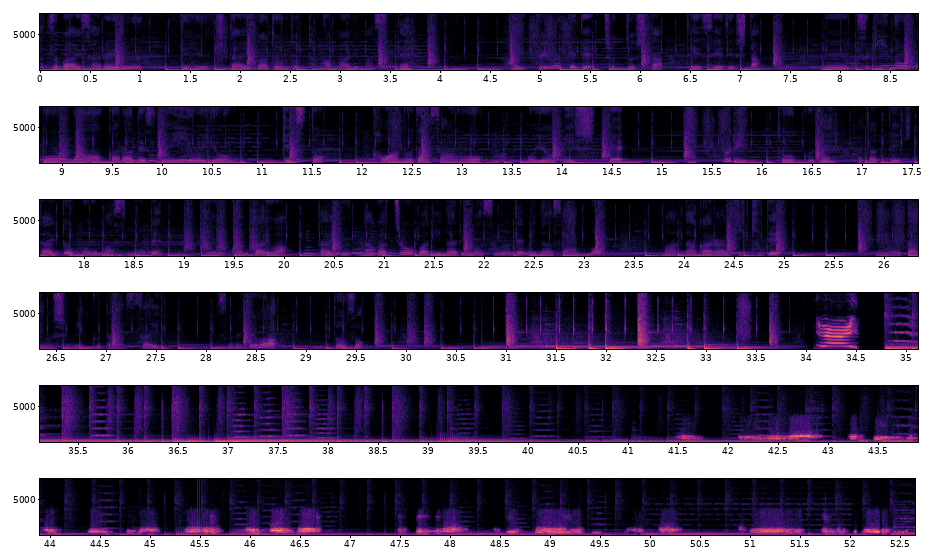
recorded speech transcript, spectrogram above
発売されるっていう期待がどんどん高まりますね。はいというわけでちょっとした訂正でした、えー、次のコーナーからですねいよいよゲスト川野田さんをお呼びしてぷりトークね語っていきたいと思いますので、えー、今回はだいぶ長丁場になりますので皆さんもながら聞きで、えー、お楽しみください。それではどうぞ。編に入っていきますと、今回も素敵なゲストをお呼びしております。えー、池袋駅で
